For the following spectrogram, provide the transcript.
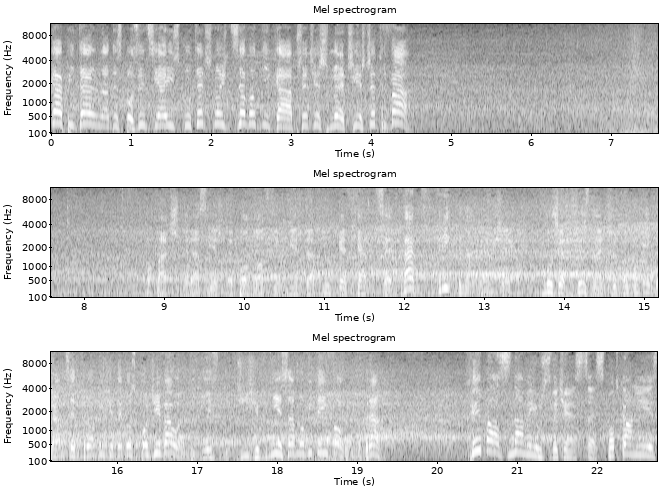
Kapitalna dyspozycja i skuteczność zawodnika, a przecież mecz jeszcze trwa. Popatrzmy raz jeszcze, ponownie umieszcza piłkę w siatce. Hat-trick na będzie. Muszę przyznać, że po drugiej bramce trochę się tego spodziewałem. Jest dziś w niesamowitej formie. Brawo. Chyba znamy już zwycięzcę. Spotkanie jest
